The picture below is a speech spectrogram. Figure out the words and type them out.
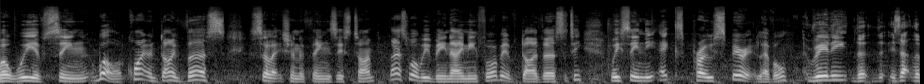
Well, we have seen, well, quite a diverse selection of things this time. That's what we've been aiming for, a bit of diversity. We've seen the X Pro Spirit level. Really? The, the, is that the,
